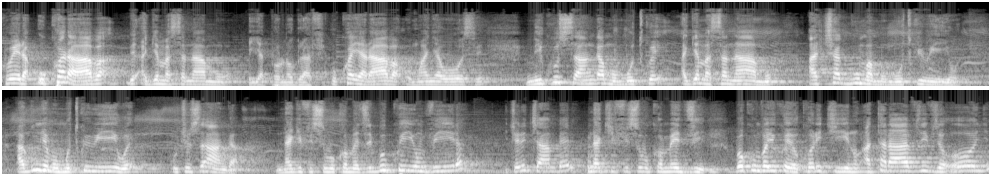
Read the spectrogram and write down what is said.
kubera uko araba ajya amasanamu ya porunogarafi uko yaraba umwanya wose niko usanga mu mutwe ajya amasanamu aca aguma mu mutwe wiwe agumye mu mutwe wiwe uca usanga ntagifise ubukomezi bwo kwiyumvira icyo ni mbere ntagifise ubukomezi bwo kumva yuko yakora ikintu ataravye ibyo onye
